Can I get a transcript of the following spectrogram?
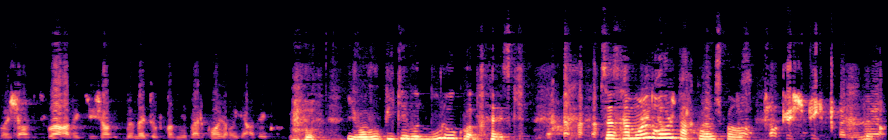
Moi, j'ai envie de voir avec lui, j'ai envie de me mettre au premier balcon et de regarder, quoi. Ils vont vous piquer votre boulot, quoi, presque. ça sera moins drôle, par contre, je pense. Tant que je pique pas de l'heure.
